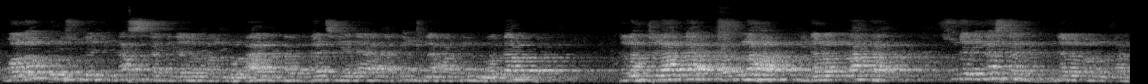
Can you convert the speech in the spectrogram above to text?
Walaupun sudah dinaskan di dalam Al-Quran, tabbat yada abi lahabin wa tab telah celaka Abu Lahab di dalam neraka sudah dinaskan di dalam Al-Quran.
